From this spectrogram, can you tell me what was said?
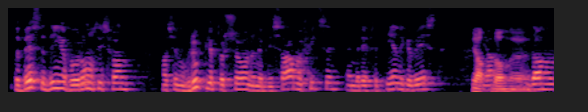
de beste dingen voor ons is van, als je een groepje personen hebt die samen fietsen en er heeft er één geweest, Ja, dan... eh, dan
